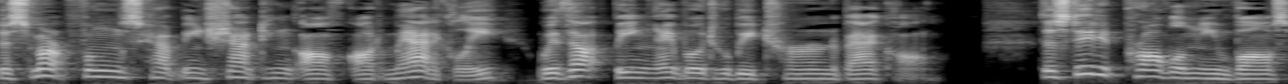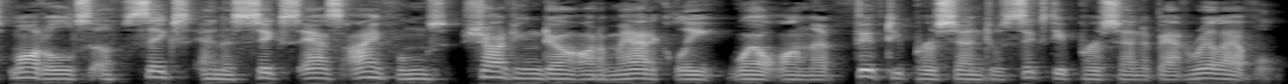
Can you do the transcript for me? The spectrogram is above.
the smartphones have been shutting off automatically without being able to be turned back on. The stated problem involves models of 6 and 6S iPhones shutting down automatically while on a 50% to 60% battery level.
